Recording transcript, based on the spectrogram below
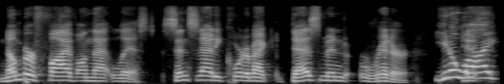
Number five on that list, Cincinnati quarterback Desmond Ridder. You know why?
